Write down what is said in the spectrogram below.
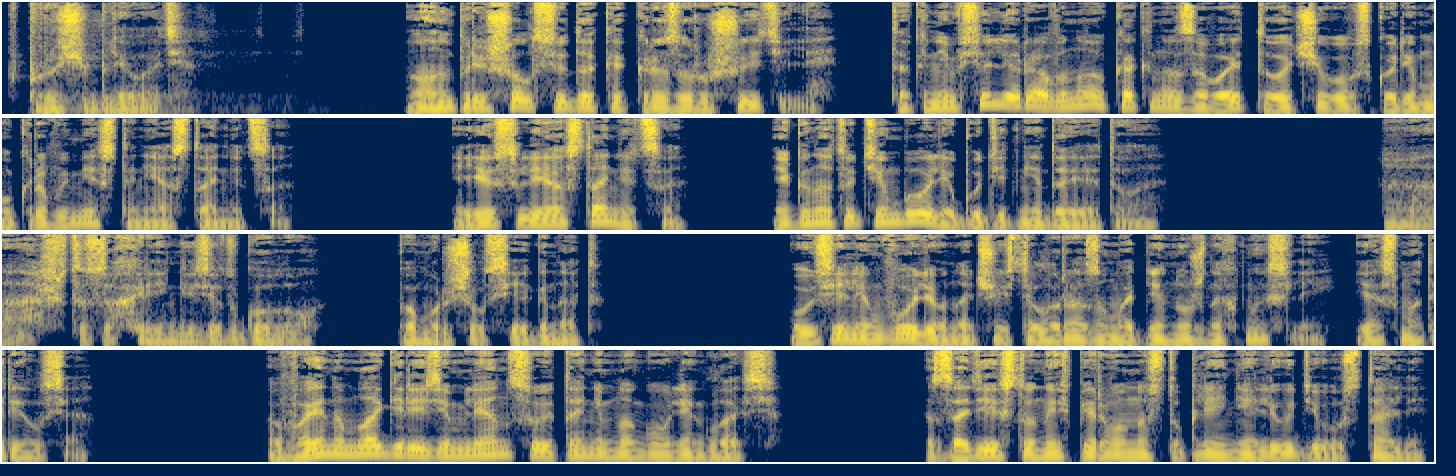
Впрочем, плевать. Он пришел сюда как разрушитель. Так не все ли равно, как называть то, чего вскоре мокрого места не останется? Если и останется, Игнату тем более будет не до этого. что за хрень лезет в голову?» — поморщился Игнат. Усилием воли он очистил разум от ненужных мыслей и осмотрелся. В военном лагере землян суета немного улеглась. Задействованные в первом наступлении люди устали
